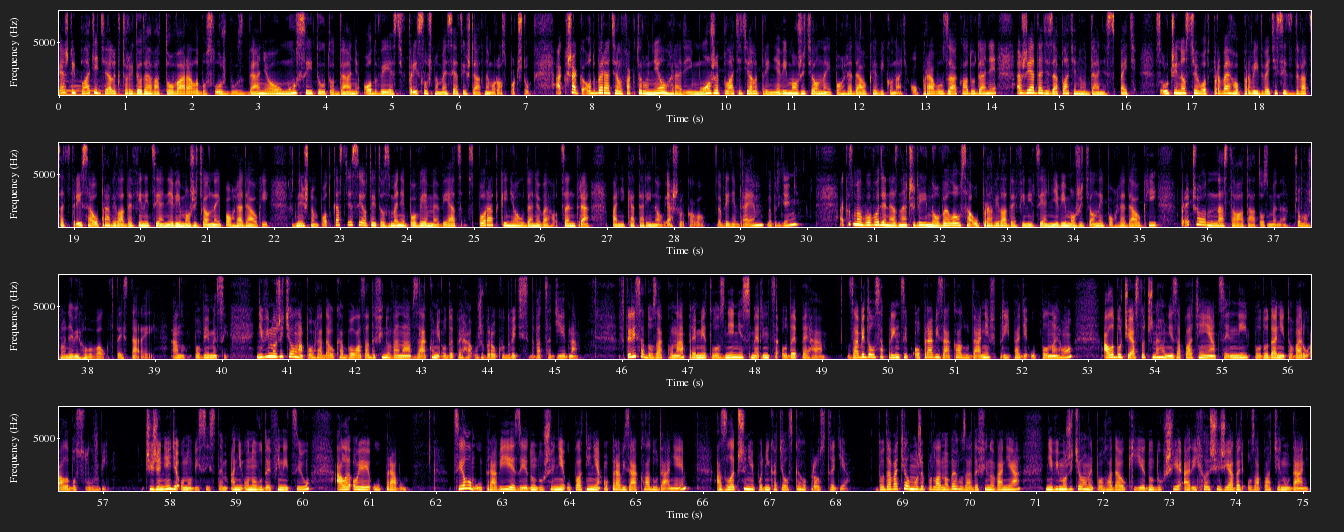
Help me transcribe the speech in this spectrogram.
Každý platiteľ, ktorý dodáva tovar alebo službu s daňou, musí túto daň odviesť v príslušnom mesiaci štátnemu rozpočtu. Ak však odberateľ faktoru neuhradí, môže platiteľ pri nevymožiteľnej pohľadávke vykonať opravu základu dane a žiadať zaplatenú daň späť. S účinnosťou od 1.1.2023 sa upravila definícia nevymožiteľnej pohľadávky. V dnešnom podcaste si o tejto zmene povieme viac s poradkyňou daňového centra pani Katarínou Jašurkovou. Dobrý deň, Prajem. Dobrý deň. Ako sme v úvode naznačili, novelou sa upravila definícia nevymožiteľnej pohľadávky. Prečo nastala táto zmena? Čo možno nevyhovoval v tej starej? Áno, povieme si. Nevymožiteľná pohľadávka bola zadefinovaná v zákone o DPH už v roku 2021. Vtedy sa do zákona premietlo znenie smernice o DPH. Zaviedol sa princíp opravy základu dane v prípade úplného alebo čiastočného nezaplatenia ceny po dodaní tovaru alebo služby. Čiže nejde o nový systém ani o novú definíciu, ale o jej úpravu. Cieľom úpravy je zjednodušenie uplatnenia opravy základu dane a zlepšenie podnikateľského prostredia. Dodavateľ môže podľa nového zadefinovania nevymožiteľnej pohľadávky jednoduchšie a rýchlejšie žiadať o zaplatenú daň.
